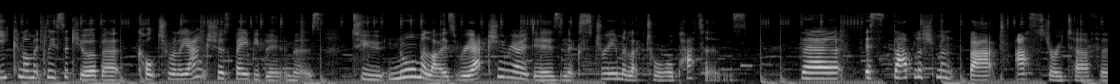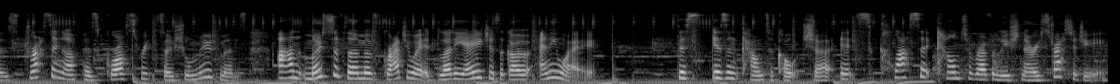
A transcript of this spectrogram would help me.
economically secure but culturally anxious baby boomers to normalise reactionary ideas and extreme electoral patterns. They're establishment-backed astroturfers dressing up as grassroots social movements, and most of them have graduated bloody ages ago anyway. This isn't counterculture, it's classic counter-revolutionary strategy,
